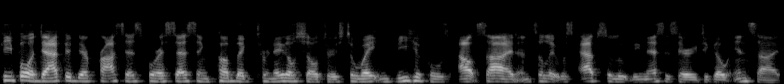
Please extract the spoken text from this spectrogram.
people adapted their process for assessing public tornado shelters to wait in vehicles outside until it was absolutely necessary to go inside.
